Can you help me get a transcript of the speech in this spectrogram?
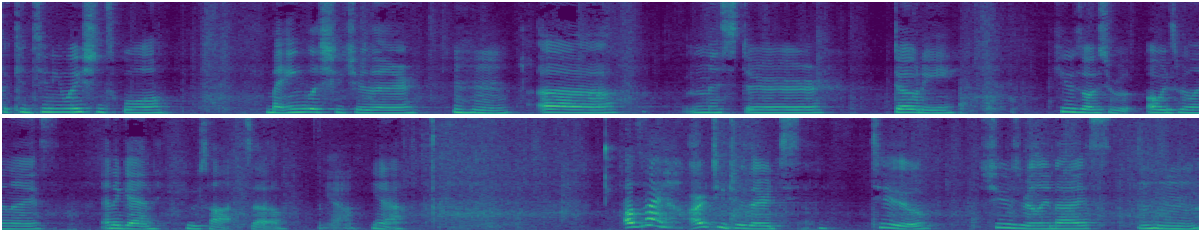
the continuation school, my English teacher there, Mm-hmm. uh Mr. Doty, he was always always really nice. And again, he was hot, so Yeah. yeah. I was my art teacher there t- too. She was really nice. Mm-hmm.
